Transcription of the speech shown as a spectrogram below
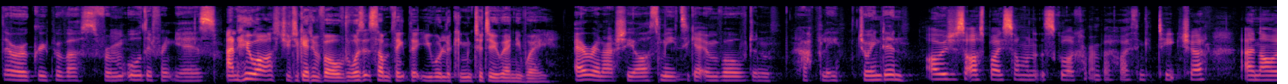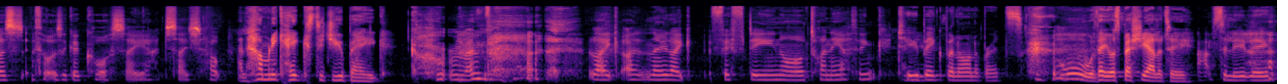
There were a group of us from all different years. And who asked you to get involved? Was it something that you were looking to do anyway? Erin actually asked me to get involved and happily joined in. I was just asked by someone at the school, I can't remember who, I think a teacher, and I was I thought it was a good course, so yeah, I decided to help. And how many cakes did you bake? Can't remember. like, I don't know, like 15 or 20, I think. Two mm. big banana breads. oh, they're your speciality. Absolutely.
